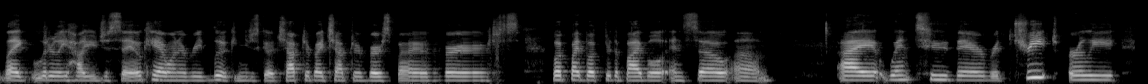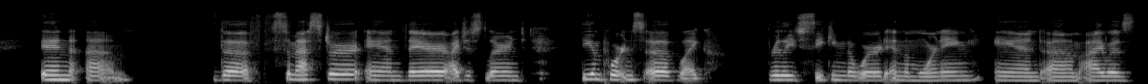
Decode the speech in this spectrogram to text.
like literally how you just say, okay, I want to read Luke, and you just go chapter by chapter, verse by verse, book by book through the Bible. And so um, I went to their retreat early in um, the semester, and there I just learned the importance of like really seeking the word in the morning. And um, I was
